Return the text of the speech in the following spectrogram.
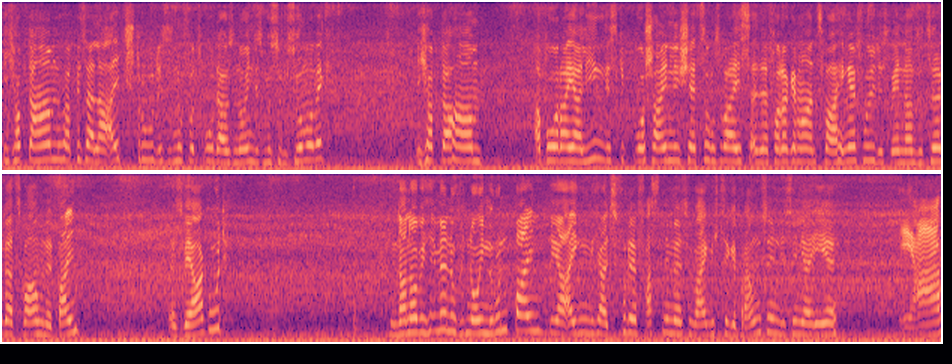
ich habe daheim noch ein bisschen Altstroh, das ist noch von 2009, das muss sowieso mal weg. Ich habe daheim ein paar Reihen liegen, das gibt wahrscheinlich schätzungsweise, also Vater gemacht zwei Hänger voll, das wären dann so circa 200 Ballen. Das wäre auch gut. Und dann habe ich immer noch neun Rundballen, die ja eigentlich als Futter fast nicht mehr so eigentlich zu gebrauchen sind. Die sind ja eher, ja,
